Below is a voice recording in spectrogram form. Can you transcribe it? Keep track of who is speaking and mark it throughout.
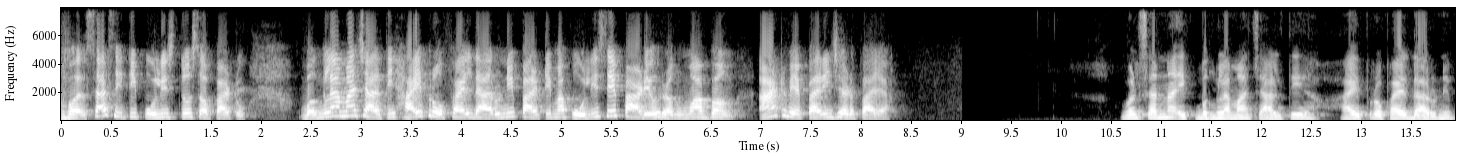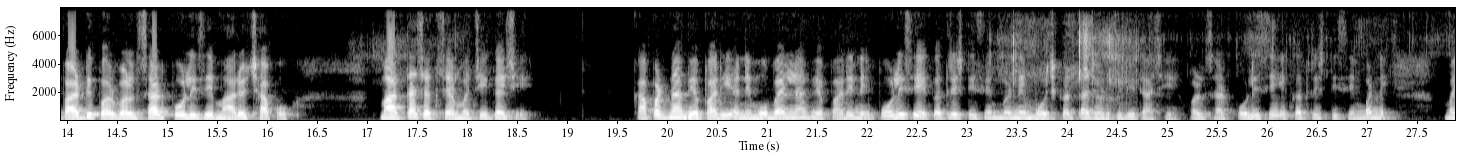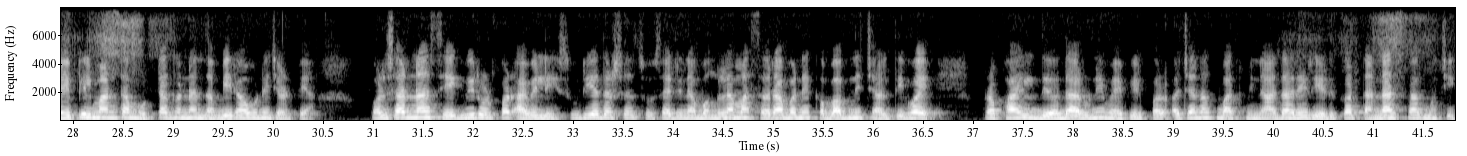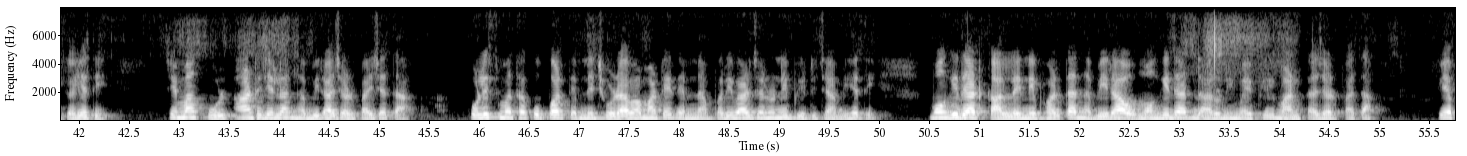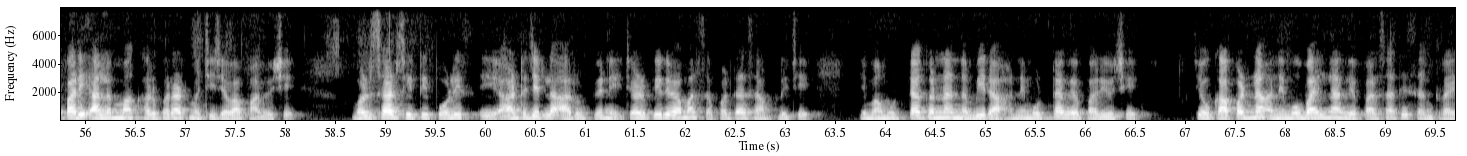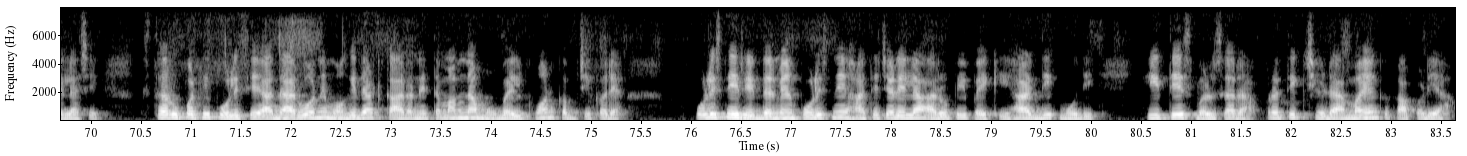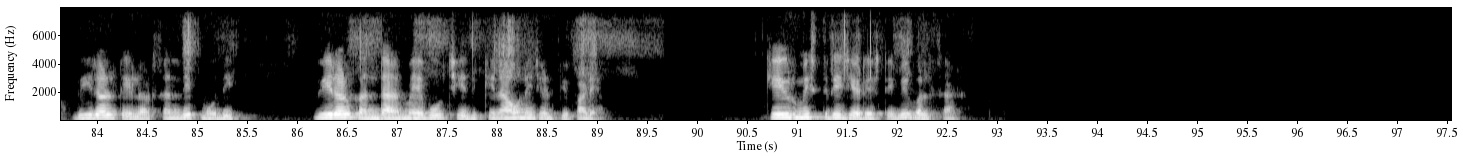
Speaker 1: Valsad city પોલીસનો સપાટો. બંગલામાં ચાલતી હાઈ પ્રોફાઇલ દારૂની પાર્ટીમાં પોલીસે પાડ્યો રંગમાં ભંગ. આઠ વેપારી ઝડપાયા.
Speaker 2: વલસાડના એક બંગલામાં ચાલતી હાઈ પ્રોફાઇલ દારૂની પાર્ટી પર વલસાડ પોલીસે માર્યો છાપો. મારતા ચકચાર મચી ગઈ છે. કાપડના વેપારી અને મોબાઈલના વેપારીને પોલીસે એકત્રીસ ડિસેમ્બરને મોજ કરતા ઝડપી લીધા છે. વલસાડ પોલીસે એકત્રીસ ડિસેમ્બરને મહેફિલ માનતા મોટા ઘરના નબીરાઓને ઝડપ્યા. વલસાડના સેગવી રોડ પર આવેલી સૂર્યદર્શન સોસાયટીના બંગલામાં શરાબ અને કબાબની ચાલતી હોય, પ્રોફાઇલ દારૂની મહેફિલ પર અચાનક બાતમીના આધારે રેડ કરતા નાસભાગ મચી ગઈ હતી, જેમાં કુલ આઠ જેટલા નબીરા ઝડપાઈ જતા. પોલીસ મથક ઉપર તેમને છોડાવવા માટે તેમના પરિવારજનોની ભીડ જામી હતી. મોંઘીદાટ કાર લઈને ફરતા નબીરાઓ મોંઘીદાટ દારૂની મહેફિલ માણતા ઝડપાતા. વેપારી આલમમાં ખરભરાટ મચી જવા પામ્યો છે. વલસાડ સિટી પોલીસ એ આઠ જેટલા આરોપીઓને ઝડપી લેવામાં સફળતા સાંપડી છે. જેમાં મોટા ઘરના નબીરા અને મોટા વેપારીઓ છે. જેઓ કાપડના અને મોબાઈલના વેપાર સાથે સંકળાયેલા છે. સ્થળ ઉપરથી પોલીસે આ દારૂ અને મોંઘીદાટ કાર અને તમામના મોબાઈલ ફોન કબજે કર્યા. પોલીસની રેડ દરમિયાન પોલીસને હાથે ચડેલા આરોપી પૈકી હાર્દિક મોદી હિતેશ બલસારા, પ્રતિક છેડા, મયંક કાપડિયા, વિરલ ટેલર, સંદીપ મોદી, વિરલ કંધાર, મહેબૂબ છેદકીનાઓને ઝડપી પાડ્યા. કેયુર મિસ્ત્રી, જેડેશ ટીવી, વલસાડ.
